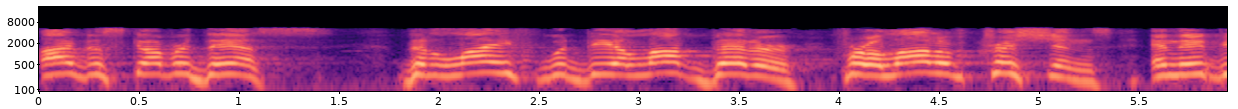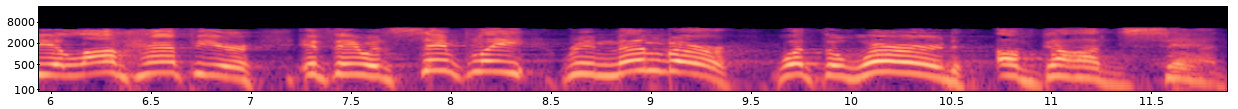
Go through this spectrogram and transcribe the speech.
I've discovered this that life would be a lot better for a lot of Christians and they'd be a lot happier if they would simply remember what the Word of God said.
